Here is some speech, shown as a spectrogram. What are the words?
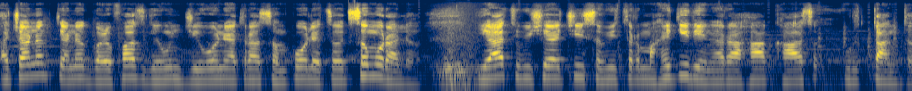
अचानक त्यानं गळफास घेऊन जीवनयात्रा संपवल्याचं समोर आलं. याच विषयाची सविस्तर माहिती देणारा हा खास वृत्तांत.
